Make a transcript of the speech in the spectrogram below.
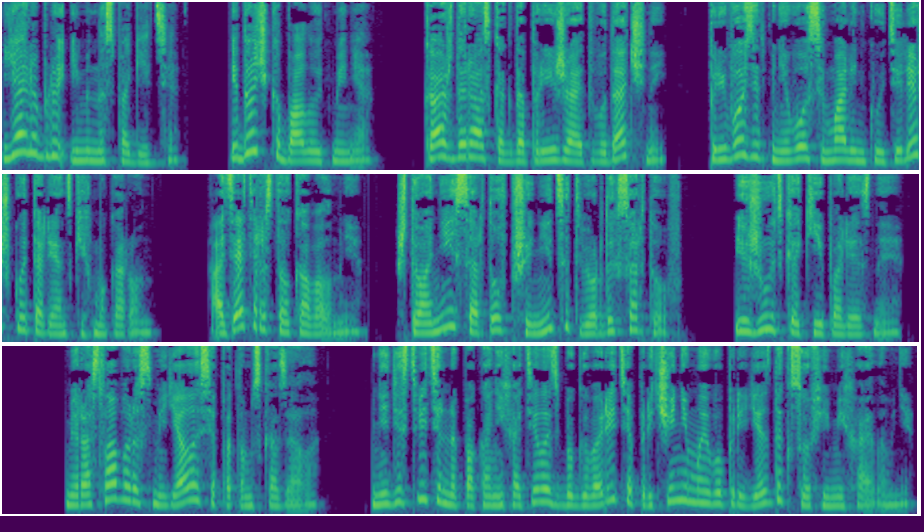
я люблю именно спагетти. И дочка балует меня. Каждый раз, когда приезжает в удачный, привозит мне воз и маленькую тележку итальянских макарон. А зять растолковал мне, что они из сортов пшеницы твердых сортов. И жуть какие полезные. Мирослава рассмеялась, а потом сказала. Мне действительно пока не хотелось бы говорить о причине моего приезда к Софье Михайловне.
